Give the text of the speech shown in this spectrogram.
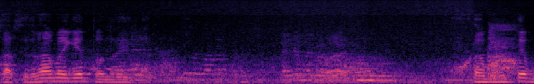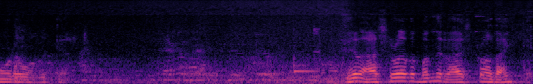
ಸರ್, ಸಿದ್ದರಾಮಯ್ಯಗೆ ತೊಂದರೆ ಇಲ್ಲ. ಮೂಡ ಬರುತ್ತೆ, ಮೂಡ ಹೋಗುತ್ತೆ ಅಷ್ಟೆ ಏನು ಆಶೀರ್ವಾದ ಬಂದರೆ ಆಶೀರ್ವಾದ ಆಗ್ತದೆ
